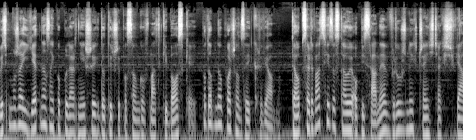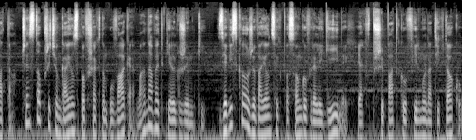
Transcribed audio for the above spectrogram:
Być może jedna z najpopularniejszych dotyczy posągów Matki Boskiej, podobno płaczącej krwią. Te obserwacje zostały opisane w różnych częściach świata, często przyciągając powszechną uwagę, a nawet pielgrzymki. Zjawisko ożywających posągów religijnych, jak w przypadku filmu na TikToku,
